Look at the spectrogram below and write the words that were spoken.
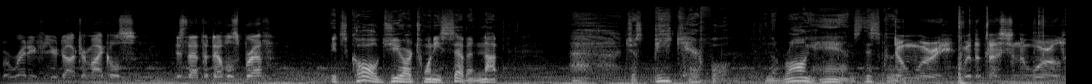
We're ready for you, Dr. Michaels. Is that the Devil's Breath? It's called GR27, not... Just be careful. In the wrong hands, this could... Don't worry, we're the best in the world.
